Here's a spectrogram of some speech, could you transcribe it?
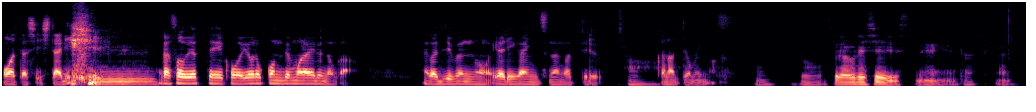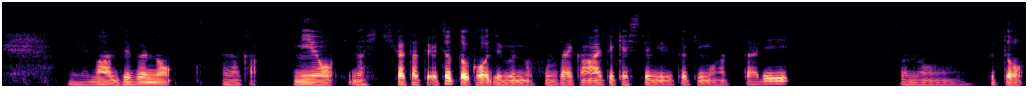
お渡ししたり、なんかそうやってこう喜んでもらえるのが、なんか自分のやりがいにつながってるかなって思います。なるほど。それは嬉しいですね。確かに。えー、まあ自分の、なんか、身をの引き方というかちょっとこう自分の存在感をあえて消してみる時もあったりそのふと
